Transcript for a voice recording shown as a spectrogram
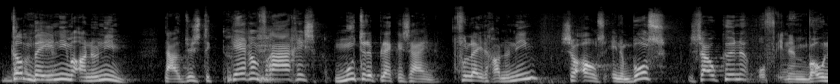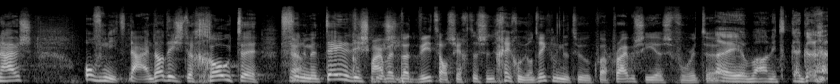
dan ben je niet meer anoniem. Nou, dus de kernvraag is, moeten er plekken zijn volledig anoniem... zoals in een bos zou kunnen, of in een woonhuis, of niet? Nou, en dat is de grote, fundamentele Maar discussie. wat, wat Wiet al zegt, is een, geen goede ontwikkeling natuurlijk... qua privacy enzovoort. eh. Nee, helemaal niet. Kijk,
